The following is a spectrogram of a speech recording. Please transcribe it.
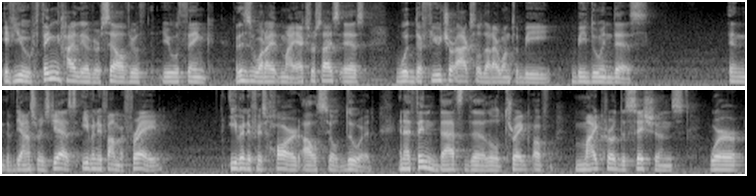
if you think highly of yourself you you will think this is what I my exercise is. Would the future Axel that I want to be be doing this and if the answer is yes even if I'm afraid even if it's hard, I'll still do it. And I think that's the little trick of micro decisions where,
